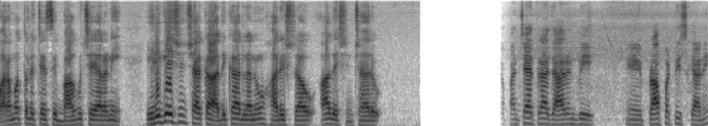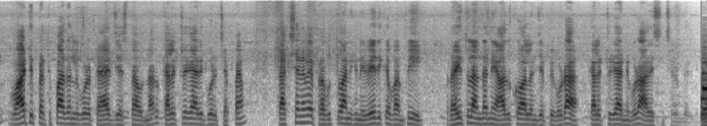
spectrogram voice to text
మరమ్మతులు చేసి బాగు చేయాలని ఇరిగేషన్ శాఖ అధికారులను హరీష్ రావు ఆదేశించారు. పంచాయతీరాజ్ ఆర్ఎండ్బి ప్రాపర్టీస్ కానీ వాటి ప్రతిపాదనలు కూడా తయారు చేస్తూ ఉన్నారు. కలెక్టర్ గారికి కూడా చెప్పాం. తక్షణమే ప్రభుత్వానికి నివేదిక పంపి రైతులందరినీ ఆదుకోవాలని చెప్పి కూడా కలెక్టర్ గారిని కూడా ఆదేశించడం జరిగింది.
